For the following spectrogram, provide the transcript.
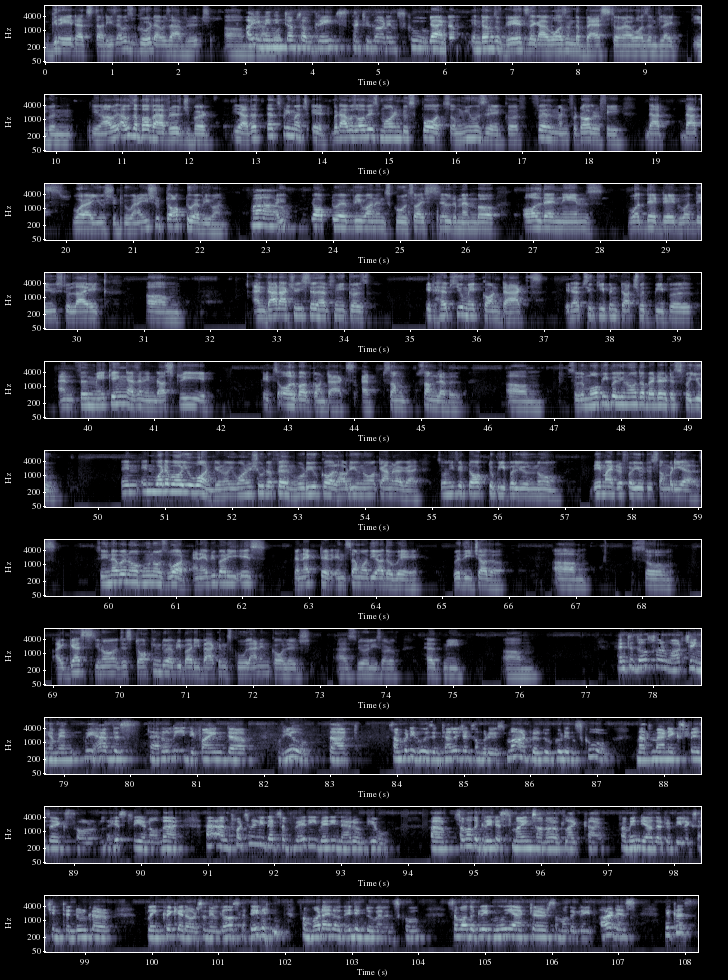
great at studies. I was good. I was average. Um, oh, you mean in terms of grades that you got in school? Yeah, in, ter- in terms of grades, like I wasn't the best, or I wasn't like even you know I was I was above average, but yeah that, that's pretty much it. But i was always more into sports or music or film and photography. That that's what i used to do. And i used to talk to everyone. Wow i used to talk to everyone in school. So i still remember all their names what they did what they used to like. Um, and that actually still helps me because it helps you make contacts. It helps you keep in touch with people. And filmmaking as an industry it it's all about contacts at some some level. Um, so the more people you know the better it is for you. In in whatever you want you know you want to shoot a film who do you call? How do you know a camera guy? So if you talk to people you'll know. They might refer you to somebody else. So you never know who knows what and everybody is connected in some or the other way with each other. Um, so I guess, you know, just talking to everybody back in school and in college has really sort of helped me. Um, and to those who are watching, I mean, we have this narrowly defined uh, view that somebody who is intelligent, somebody who is smart will do good in school, mathematics, physics, or history, and all that. Unfortunately, that's a very, very narrow view. Um, some of the greatest minds on earth, like uh, from India, that would be like Sachin Tendulkar playing cricket or Sunil Gavaskar. They didn't, from what I know, they didn't do well in school. Some of the great movie actors, some of the great artists, because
